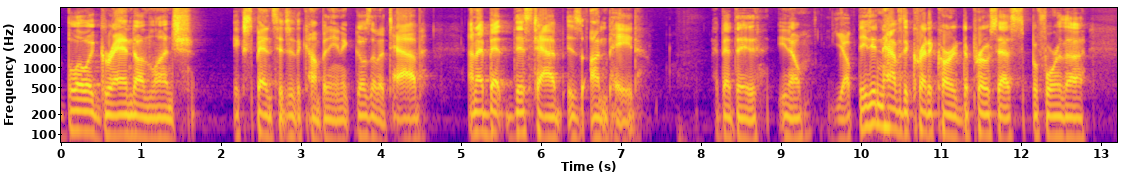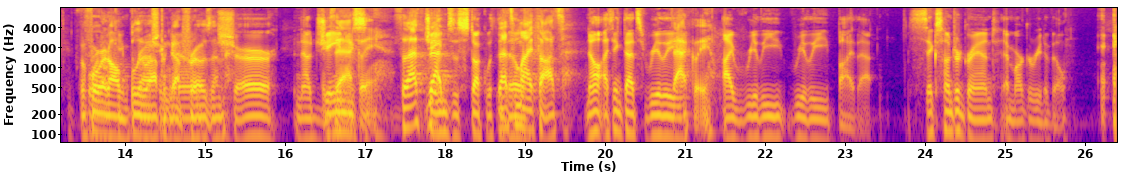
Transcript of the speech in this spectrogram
blow a grand on lunch, expense it to the company, and it goes on a tab. And I bet this tab is unpaid. I bet they, you know, Yep. they didn't have the credit card to process before the before, it all blew up and got down. frozen. Sure. Now James. exactly. So that's James that- is stuck with the That's bill. my thoughts. No, I think that's really Exactly. I really, really buy that. Six hundred grand at Margaritaville.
